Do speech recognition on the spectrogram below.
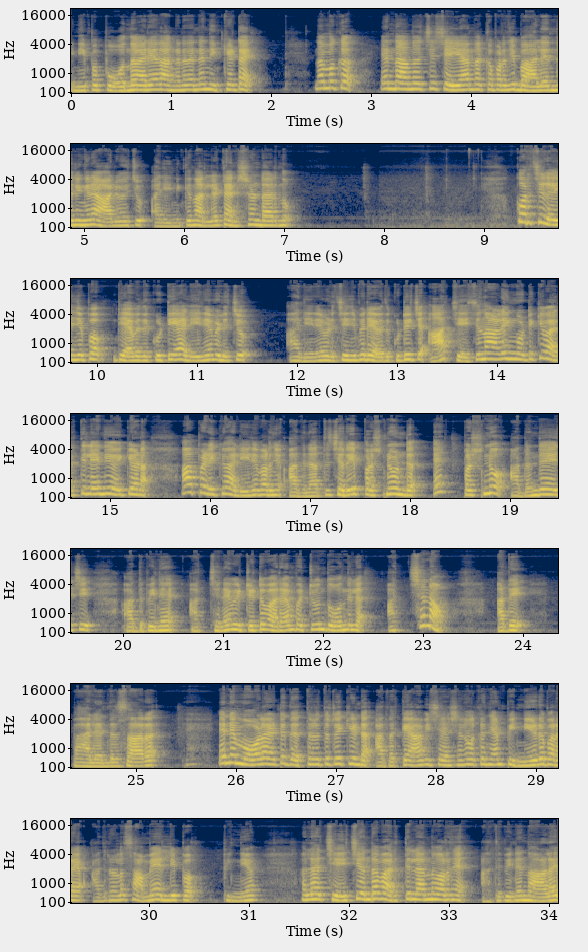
ഇനിയിപ്പോൾ പോകുന്ന കാര്യം അത് അങ്ങനെ തന്നെ നിൽക്കട്ടെ നമുക്ക് എന്താന്ന് വെച്ചാൽ ചെയ്യാന്നൊക്കെ പറഞ്ഞ് ബാലേന്ദ്രൻ ഇങ്ങനെ ആലോചിച്ചു. അലീനയ്ക്ക് നല്ല ടെൻഷൻ ഉണ്ടായിരുന്നു. കുറച്ച് കഴിഞ്ഞപ്പം രേവതിക്കുട്ടിയെ അലീനെ വിളിച്ചു. അലീനെ വിളിച്ചു കഴിഞ്ഞപ്പോൾ രേവതിക്കുട്ടി വെച്ചു ആ ചേച്ചി നാളെ ഇങ്ങോട്ടേക്ക് വരത്തില്ല എന്ന് ചോദിക്കുകയാണ്. അപ്പോഴേക്കും അലീനെ പറഞ്ഞു അതിനകത്ത് ചെറിയ പ്രശ്നമുണ്ട്. ഏ പ്രശ്നമോ അതെന്താ ചേച്ചി? അത് പിന്നെ അച്ഛനെ വിട്ടിട്ട് വരാൻ പറ്റുമെന്ന് തോന്നില്ല അച്ഛനോ? അതെ ബാലേന്ദ്ര സാറ് എന്നെ മോളായിട്ട് ദത്തെടുത്തിട്ടൊക്കെ ഉണ്ട് അതൊക്കെ ആ വിശേഷങ്ങളൊക്കെ ഞാൻ പിന്നീട് പറയാം. അതിനുള്ള സമയമല്ല ഇപ്പം. പിന്നെയോ? അല്ല ചേച്ചി എന്താ വരത്തില്ല എന്ന് പറഞ്ഞ്. അത് പിന്നെ നാളെ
